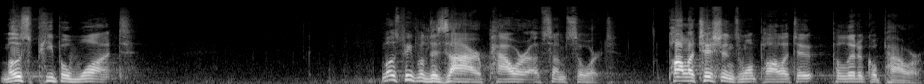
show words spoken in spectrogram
Most people want, most people desire power of some sort. Politicians want politi- political power.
